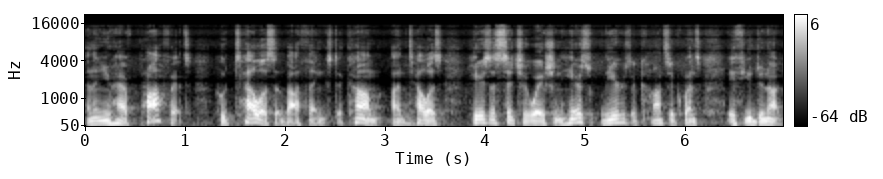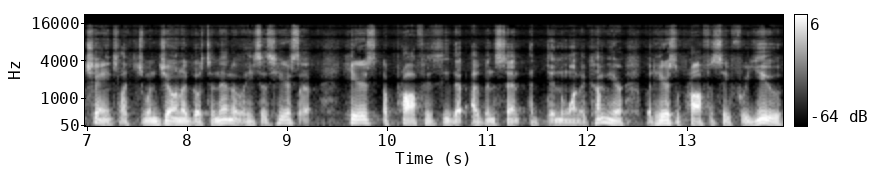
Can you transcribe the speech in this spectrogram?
And then you have prophets who tell us about things to come and tell us, here's a situation, here's, here's a consequence if you do not change. Like when Jonah goes to Nineveh, he says, here's a, here's a prophecy that I've been sent. I didn't want to come here, but here's a prophecy for you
